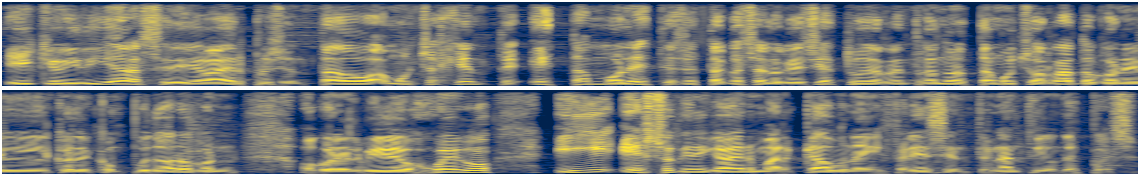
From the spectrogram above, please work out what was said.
y que hoy día se debe haber presentado a mucha gente estas molestias, esta cosa, lo que decías tú, de repente cuando uno está mucho rato con el, con el computador o con, o con el videojuego, y eso tiene que haber marcado una diferencia entre un antes y un después.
